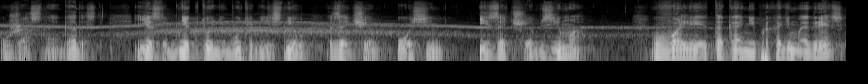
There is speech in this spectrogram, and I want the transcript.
ужасная гадость, если бы мне кто-нибудь объяснил, зачем осень и зачем зима. В Валее такая непроходимая грязь,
